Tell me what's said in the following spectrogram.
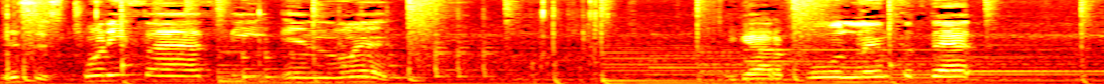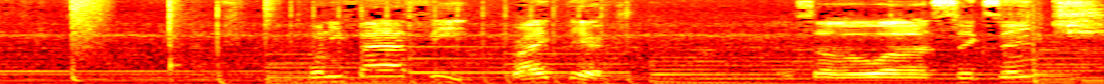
This is 25 feet in length. We got a full length of that 25 feet right there. And so uh, six inch,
